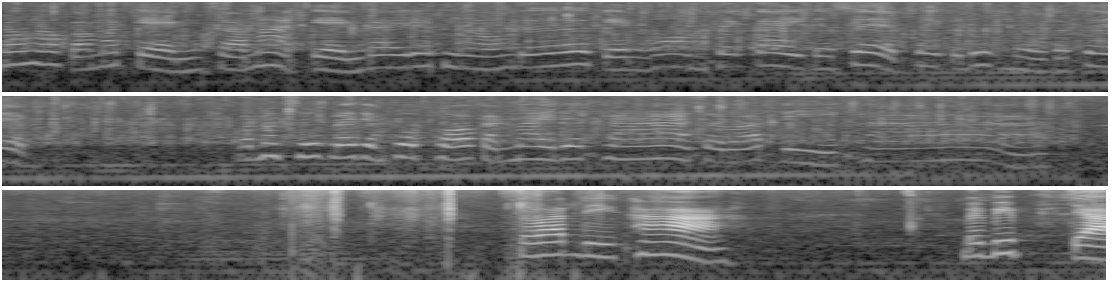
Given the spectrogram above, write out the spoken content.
เน้องเขากะมาแกงสามารถแกงได้เด้อพี่น้องเด้อแกงอ้อมใส่ไก่กระแซบใส่กระดูกหมูกระแซบแล้วมันซุกแล้วจังพวกพอกันไหมเด้อค่ะ สวัสดีค่ะ สวัสดีค่ะแม่บิ๊บจะ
